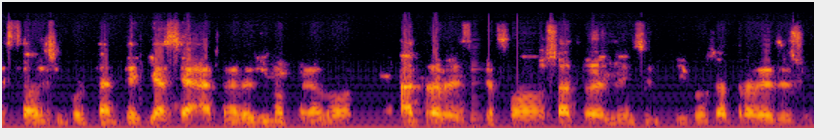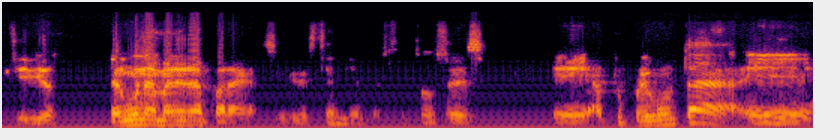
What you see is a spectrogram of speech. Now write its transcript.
Estado es importante, ya sea a través de un operador, a través de fondos, a través de incentivos, a través de subsidios, de alguna manera para seguir extendiendo esto. Entonces, eh, a tu pregunta, eh,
